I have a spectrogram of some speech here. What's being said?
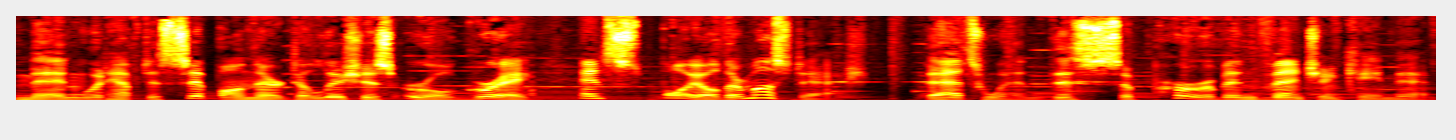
men would have to sip on their delicious Earl Grey and spoil their mustache. That's when this superb invention came in.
